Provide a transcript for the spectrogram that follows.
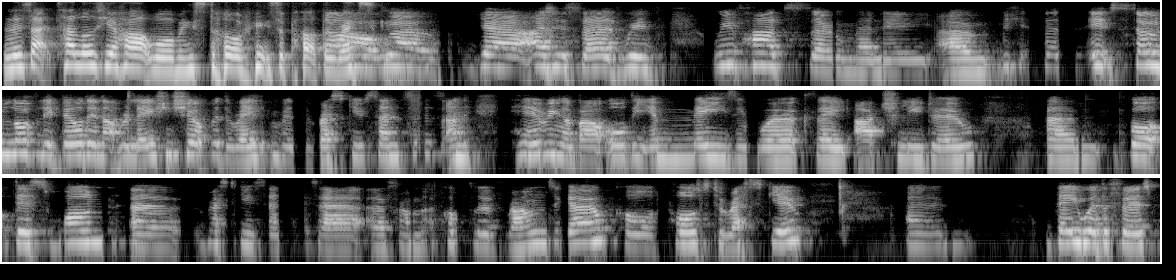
Lizette, tell us your heartwarming stories about the oh, rescue. Well, yeah, as you said, we've we've had so many. Um, it's so lovely building that relationship with the with the rescue centres and hearing about all the amazing work they actually do. Um, but this one uh, rescue centre uh, from a couple of rounds ago called Paws to Rescue, um, they were the first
